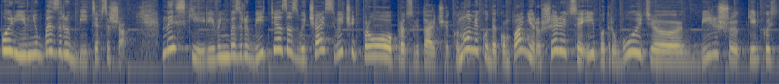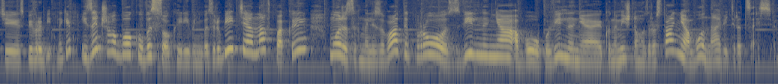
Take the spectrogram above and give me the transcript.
по рівню безробіття в США. Низький рівень безробіття зазвичай свідчить про процвітаючу економіку, де компанії розширюються і потребують е, більшої кількості співробітників. І з іншого боку, високий рівень безробіття навпаки може сигналізувати про звільнення або уповільнення економічного зростання, або навіть рецесію.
